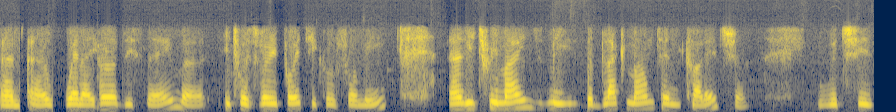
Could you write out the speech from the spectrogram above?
And uh, when I heard this name, uh, it was very poetical for me. And it reminds me the Black Mountain College, which is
